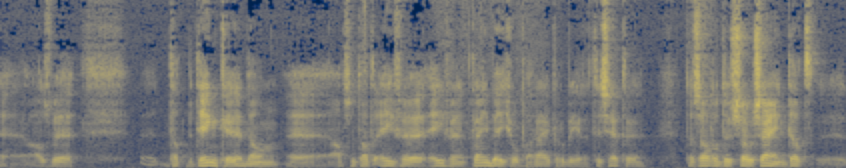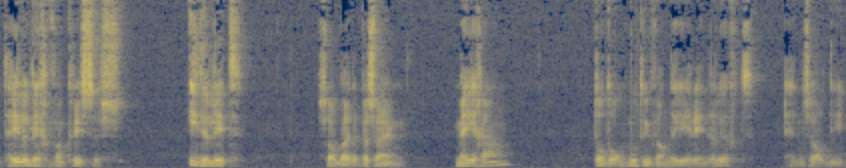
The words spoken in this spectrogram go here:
uh, als we dat bedenken, dan als we dat even, even een klein beetje op een rij proberen te zetten, dan zal het dus zo zijn dat het hele lichaam van Christus, ieder lid, zal bij de bazuin meegaan tot de ontmoeting van de Heer in de lucht en zal die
